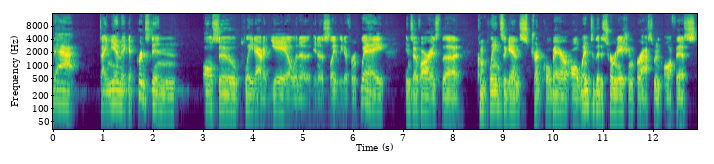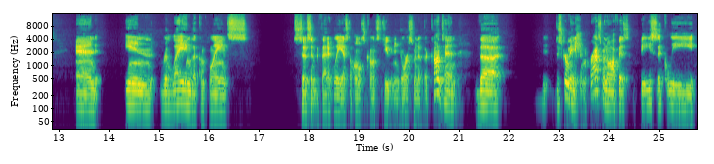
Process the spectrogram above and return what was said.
that dynamic at Princeton also played out at Yale in a in a slightly different way, insofar as the complaints against Trent Colbert all went to the discrimination harassment office, and in relaying the complaints so sympathetically as to almost constitute an endorsement of their content, the discrimination harassment office basically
